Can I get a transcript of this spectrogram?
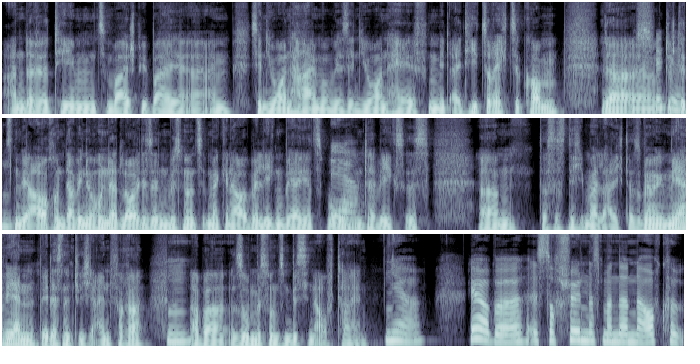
andere Themen, zum Beispiel bei äh, einem Seniorenheim, wo wir Senioren helfen, mit IT zurechtzukommen. Da äh, unterstützen wir auch. Und da wir nur 100 Leute sind, müssen wir uns immer genau überlegen, wer jetzt wo ja. unterwegs ist. Ähm, das ist nicht immer leicht. Also wenn wir mehr wären, wäre das natürlich einfacher. Hm. Aber so müssen wir uns ein bisschen aufteilen. Ja. Ja, aber ist doch schön, dass man dann da auch Co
